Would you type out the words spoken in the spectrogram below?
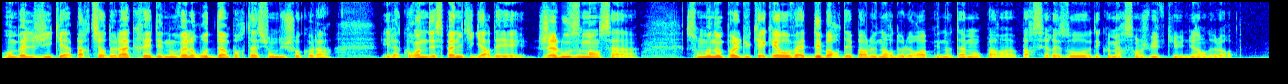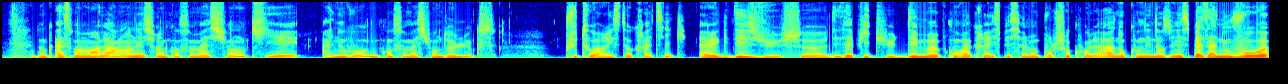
en Belgique, et à partir de là créer des nouvelles routes d'importation du chocolat. Et la couronne d'Espagne, qui gardait jalousement son monopole du cacao, va être débordée par le nord de l'Europe, et notamment par, par ces réseaux des commerçants juifs du nord de l'Europe. Donc à ce moment-là, on est sur une consommation qui est à nouveau une consommation de luxe, plutôt aristocratique, avec des us, euh, des habitudes, des meubles qu'on va créer spécialement pour le chocolat. Donc on est dans une espèce à nouveau euh,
